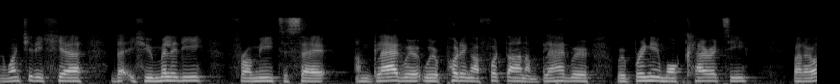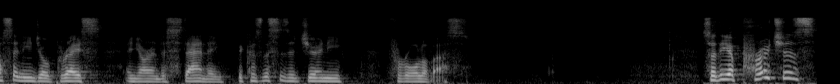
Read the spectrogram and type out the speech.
I want you to hear that humility from me to say, I'm glad we're, we're putting our foot down. I'm glad we're, we're bringing more clarity. But I also need your grace and your understanding because this is a journey for all of us. So, the approaches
